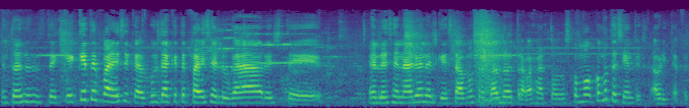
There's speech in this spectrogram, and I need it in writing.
Entonces, este, ¿qué, ¿qué te parece Calculta? ¿Qué te parece el lugar? Este, el escenario en el que estamos tratando de trabajar todos. ¿Cómo, cómo te sientes ahorita, pues?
